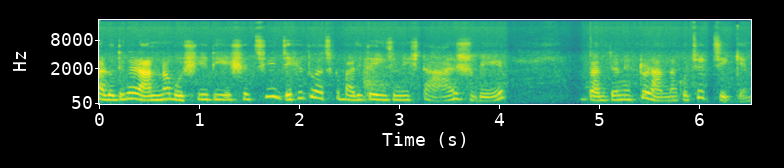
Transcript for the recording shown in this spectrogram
আর ওদিকে রান্না বসিয়ে দিয়ে এসেছি। যেহেতু আজকে বাড়িতে এই জিনিসটা আসবে তার জন্য একটু রান্না করছি চিকেন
